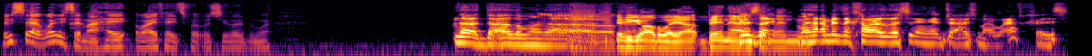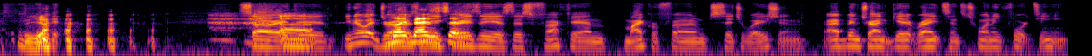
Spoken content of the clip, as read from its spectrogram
who said? What did he said? My hate, wife hates football. She lived the what? No, the other one. Uh, Oh, okay. If you go all the way up, Ben he asked, like, then when I'm in the car listening, it drives my wife crazy. yeah, Sorry, Uh, dude. You know what Blake drives me said- crazy is this fucking microphone situation. I've been trying to get it right since 2014.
